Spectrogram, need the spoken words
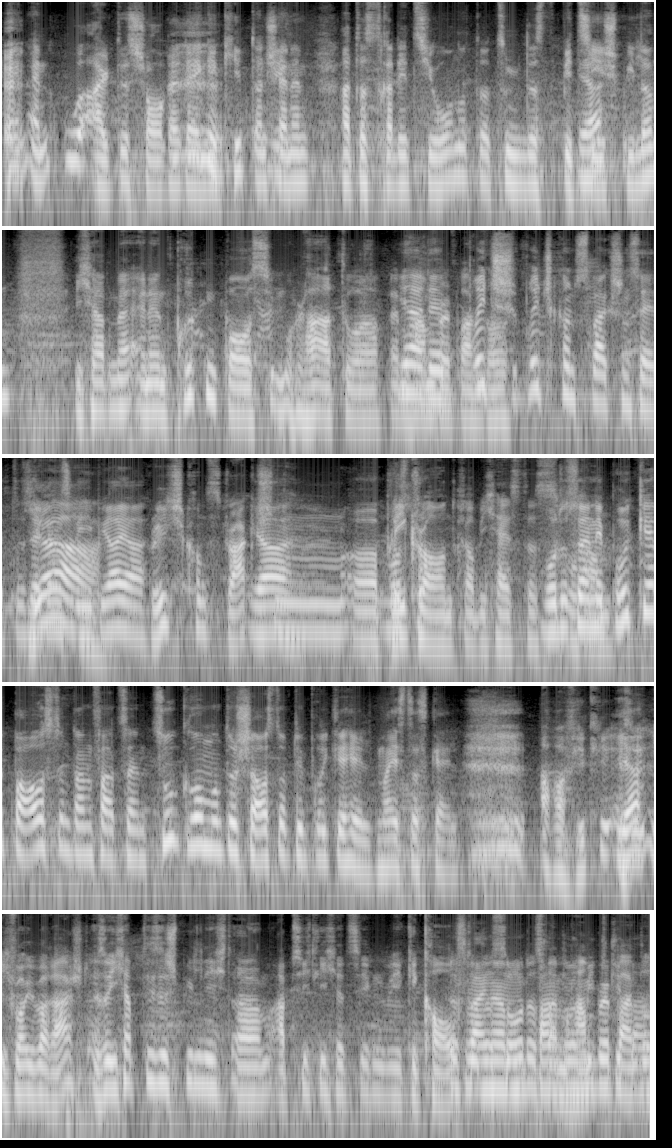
ein, ein uraltes Genre reingekippt. Anscheinend hat das Tradition unter zumindest PC-Spielern. Ich habe mir einen Brückenbausimulator beim Ja, Humble Bundle. Bridge, Bridge Construction Set, das ist ja, ganz lieb. Ja, ja. Bridge Construction äh, Playground, glaube ich, heißt das. Wo du so eine. Brücke baust und dann fährt so ein Zug rum und du schaust, ob die Brücke hält. Man ist das geil. Aber wirklich, also Ja. ich war überrascht. Also ich habe dieses Spiel nicht ähm, absichtlich jetzt irgendwie gekauft oder so. Das war im Humble Bundle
